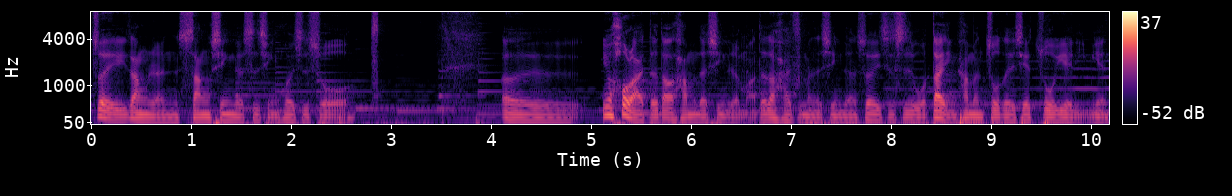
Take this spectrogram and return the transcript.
最让人伤心的事情，会是说，呃，因为后来得到他们的信任嘛，得到孩子们的信任，所以只是我带领他们做的一些作业里面，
